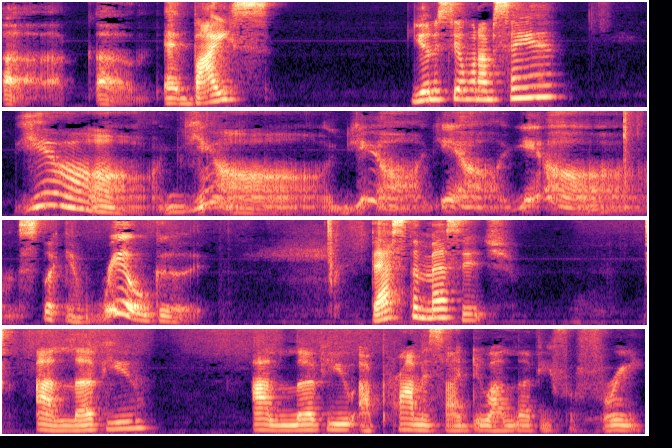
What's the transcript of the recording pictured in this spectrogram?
uh, um, advice. You understand what I'm saying? Yeah, yeah, yeah, yeah, yeah. It's looking real good. That's the message. I love you. I love you. I promise I do. I love you for free.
